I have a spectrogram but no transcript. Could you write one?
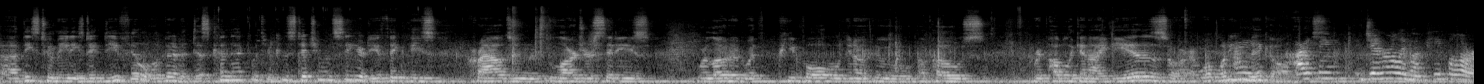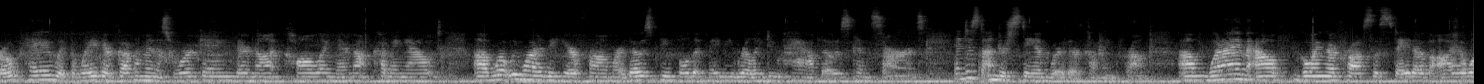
uh, these two meetings? Do, do, you feel a little bit of a disconnect with your constituency, or do you think these crowds in larger cities were loaded with people, you know, who oppose Republican ideas, or what, what do you I, make of all this? I think generally when people are okay with the way their government is working, they're not calling, they're not coming out. Uh, what we wanted to hear from are those people that maybe really do have those concerns and just understand where they're coming from. Um, when I am out going across the state of Iowa,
